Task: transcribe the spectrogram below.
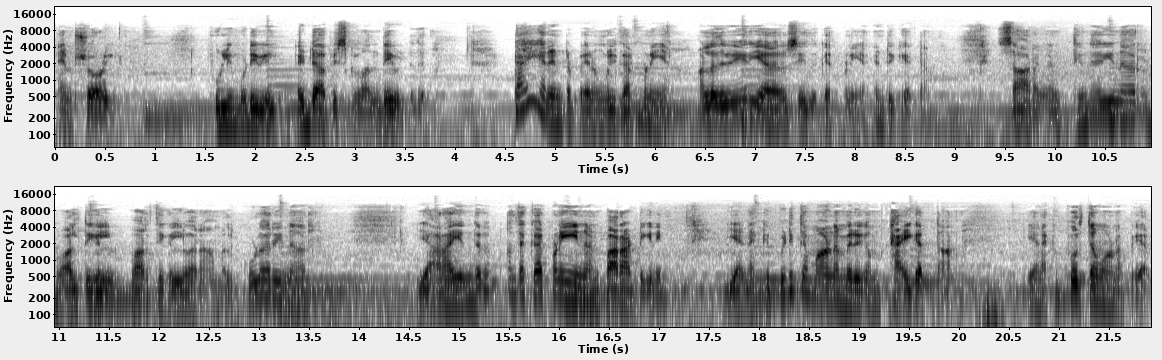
I am sorry புள்ளி முடிவில் ஹெட் ஆஃபீஸ்க்கு வந்தே விட்டது. டைகர் என்ற பெயர் உங்கள் கற்பனையா? அல்லது வேறு யாராவது செய்த கற்பனையா? என்று கேட்டான். சாரங்கன் திணறினார். வாழ்த்துகள் வார்த்தைகள் வராமல் குளறினார். யாராயிருந்தாலும் அந்த கற்பனையை நான் பாராட்டுகிறேன். எனக்கு பிடித்தமான மிருகம் டைகர் தான். எனக்கு பொருத்தமான பெயர்.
